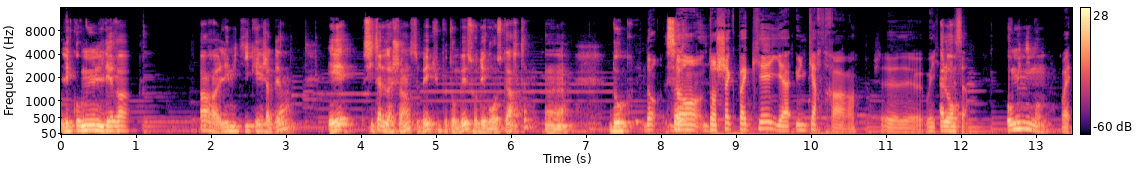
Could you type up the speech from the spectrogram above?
Les communes, les rares, les mythiques et les légendaires. Et si tu as de la chance, ben, tu peux tomber sur des grosses cartes. Euh, donc, Dans, Ça- dans, dans chaque paquet, il y a une carte rare. hein. Euh, oui, Alors, ça. au minimum. Ouais.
